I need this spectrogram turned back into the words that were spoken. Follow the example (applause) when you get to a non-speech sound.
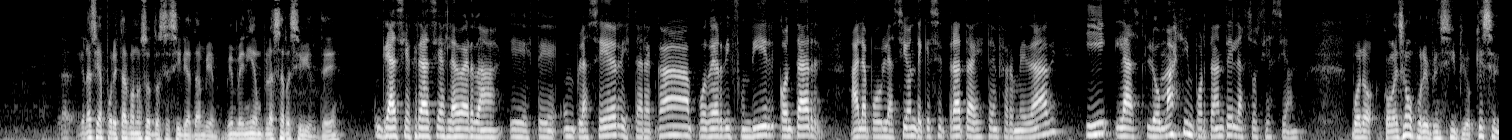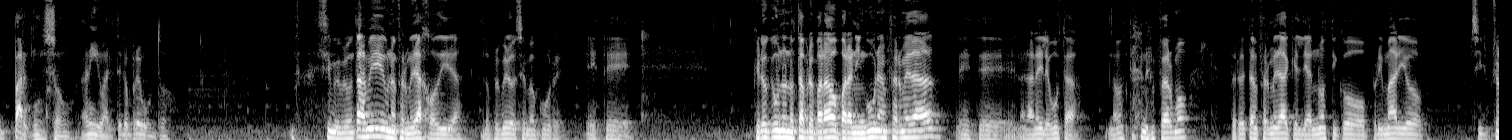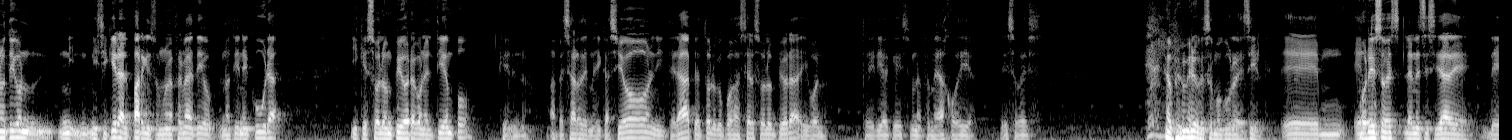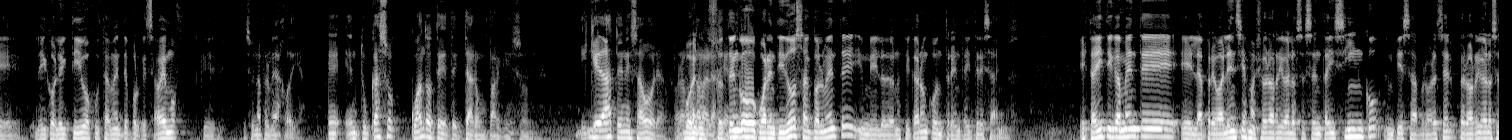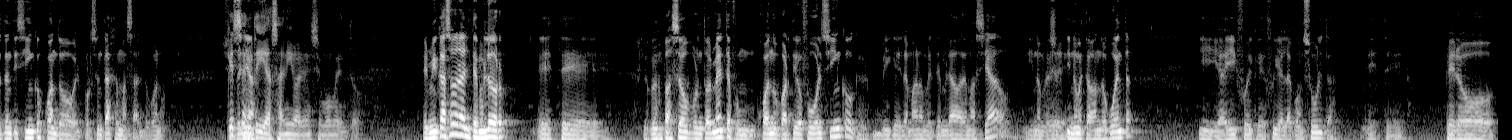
Gracias por estar con nosotros, Cecilia, también. Bienvenida, un placer recibirte. ¿eh? Gracias, gracias, la verdad. Este, un placer estar acá, poder difundir, contar a la población de qué se trata esta enfermedad y las, lo más importante, la asociación. Bueno, comencemos por el principio. ¿Qué es el Parkinson, Aníbal? Te lo pregunto. Si me preguntas a mí, una enfermedad jodida, lo primero que se me ocurre. Este, creo que uno no está preparado para ninguna enfermedad. Este, a nadie le gusta ¿no? (laughs) estar enfermo, pero esta enfermedad que el diagnóstico primario, yo no te digo ni, siquiera el Parkinson, una enfermedad que no tiene cura y que solo empeora con el tiempo, que a pesar de medicación y terapia, todo lo que puedes hacer solo empeora y bueno, te diría que es una enfermedad jodida. Eso es. (laughs) Lo primero que se me ocurre decirte. Eh, Por eso es la necesidad de, del colectivo, justamente porque sabemos que es una enfermedad jodida. Eh, en tu caso, ¿cuándo te detectaron Parkinson? ¿Y qué edad tenés ahora? bueno, yo tengo 42 actualmente y me lo diagnosticaron con 33 años. Estadísticamente, eh, la prevalencia es mayor arriba de los 65, empieza a prevalecer, pero arriba de los 75 es cuando el porcentaje es más alto. Bueno, ¿Qué sentías, Aníbal, en ese momento? En mi caso era el temblor, este, lo que me pasó puntualmente fue jugando un partido de fútbol 5, que vi que la mano me temblaba demasiado y no me, y no me estaba dando cuenta. Y ahí fue que fui a la consulta. Este, pero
